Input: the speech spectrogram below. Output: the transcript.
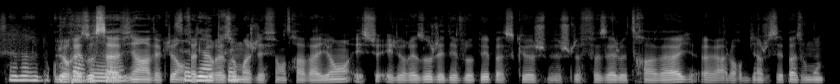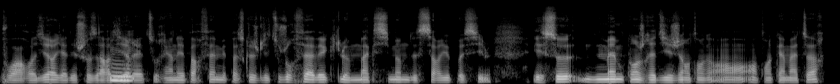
Ça marche beaucoup. Le réseau, ça euh, vient avec le. En fait, le réseau, moi, je l'ai fait en travaillant et, ce- et le réseau, je l'ai développé parce que je, je le faisais le travail. Euh, alors bien, je sais pas, tout le monde pourra redire. Il y a des choses à redire Mhm. et tout, rien n'est parfait, mais parce que je l'ai toujours fait avec le maximum de sérieux possible. Et ce, même quand je rédigeais en tant, en, en tant qu'amateur.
